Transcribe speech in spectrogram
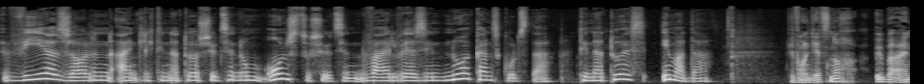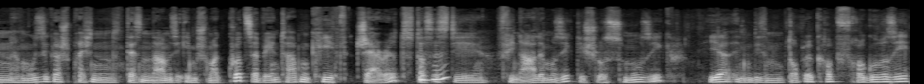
wir sollen eigentlich die Natur schützen, um uns zu schützen, weil wir sind nur ganz kurz da. Die Natur ist immer da. Wir wollen jetzt noch über einen Musiker sprechen, dessen Namen Sie eben schon mal kurz erwähnt haben, Keith Jarrett. Das mhm. ist die finale Musik, die Schlussmusik hier in diesem Doppelkopf, Frau Gursi.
